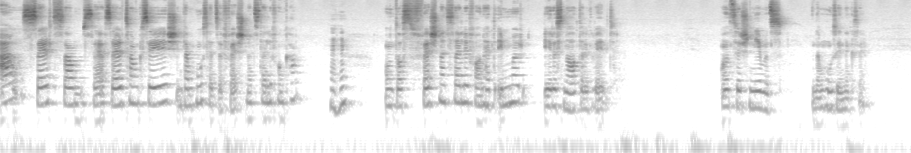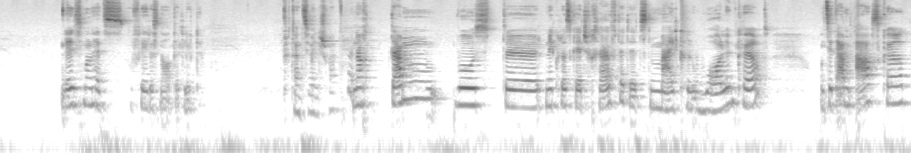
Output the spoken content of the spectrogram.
auch seltsam, sehr seltsam war, ist, in diesem Haus hat es ein Festnetztelefon gehabt. Mhm. Und das Festnetztelefon hat immer ihr Nadel gewählt. Und es war niemand in diesem Haus drin. gewesen. Und jedes Mal hat es auf ihr Nadel geläutet. Wollen schwätzen. Nachdem, wo es der Nicolas Cage verkauft hat, den Michael Wallen gehört. Und seitdem er es gehört,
